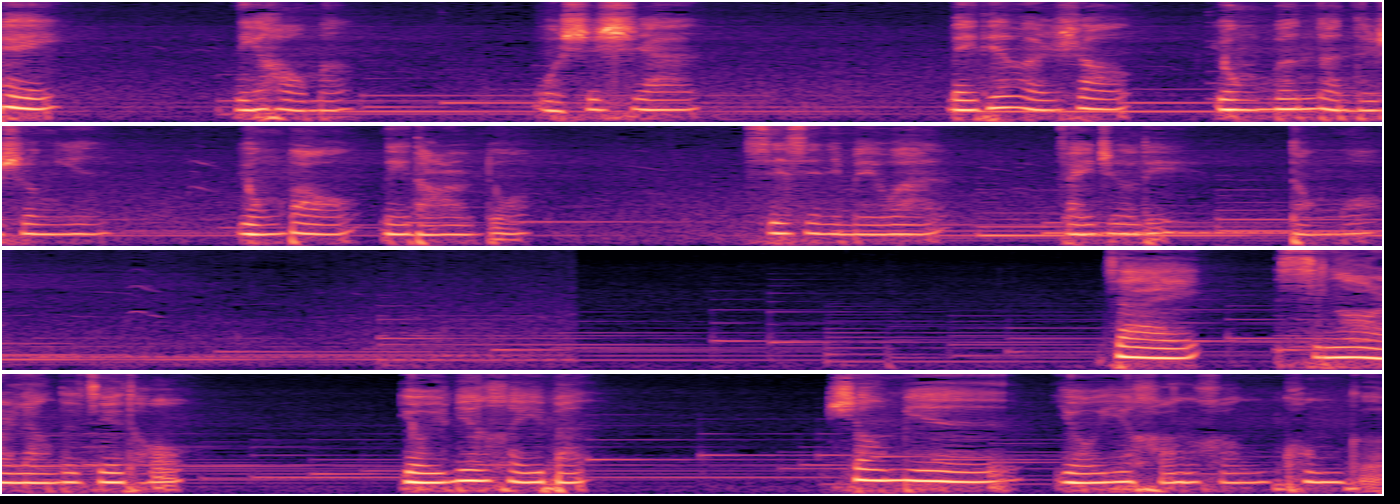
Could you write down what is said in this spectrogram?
嘿，你好吗？我是诗安。每天晚上用温暖的声音拥抱你的耳朵。谢谢你每晚在这里等我。在新奥尔良的街头，有一面黑板，上面有一行行空格，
